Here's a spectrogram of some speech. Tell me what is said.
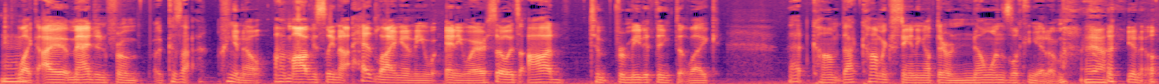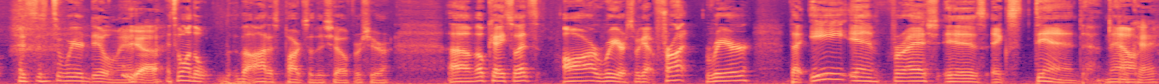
Mm-hmm. Like I imagine from because I you know I'm obviously not headlining any anywhere, so it's odd to for me to think that like that com that comic standing up there and no one's looking at him. Yeah. you know. It's it's a weird deal, man. Yeah. it's one of the the oddest parts of the show for sure. Um, okay, so that's our rear. So we got front, rear. The E in fresh is extend. Now, Okay.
